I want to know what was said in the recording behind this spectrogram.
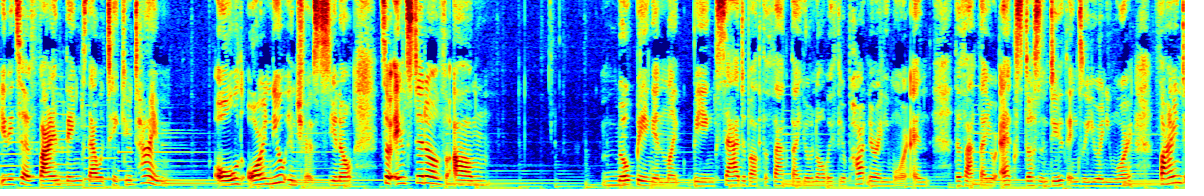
you need to find things that would take your time, old or new interests, you know. So instead of, um, moping and like being sad about the fact that you're not with your partner anymore and the fact that your ex doesn't do things with you anymore find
